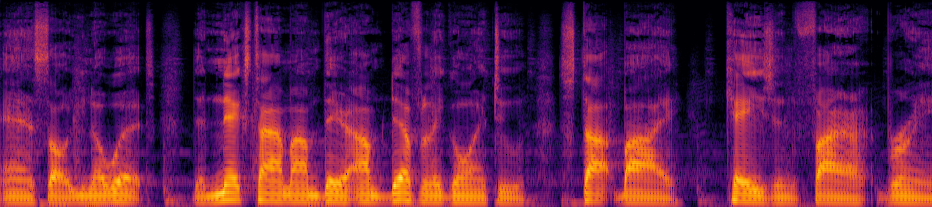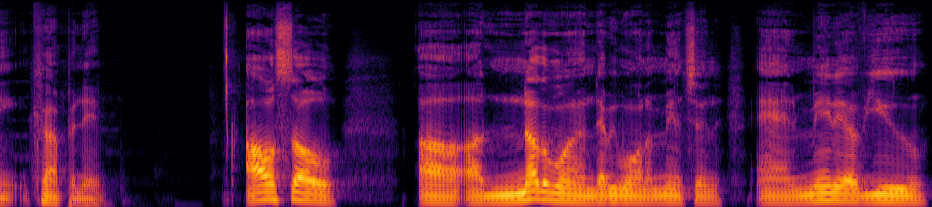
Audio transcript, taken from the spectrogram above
And so, you know what? The next time I'm there, I'm definitely going to stop by Cajun Fire Brewing Company. Also, uh, another one that we want to mention, and many of you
